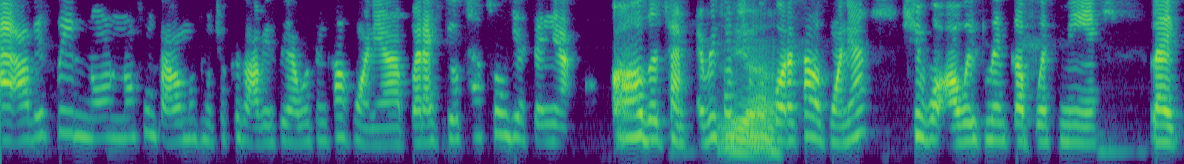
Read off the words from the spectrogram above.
I obviously no, no juntábamos mucho because obviously I was in California, but I still talk to Yesenia all the time. Every time she Yeah. would go to California, she will always link up with me. Like,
